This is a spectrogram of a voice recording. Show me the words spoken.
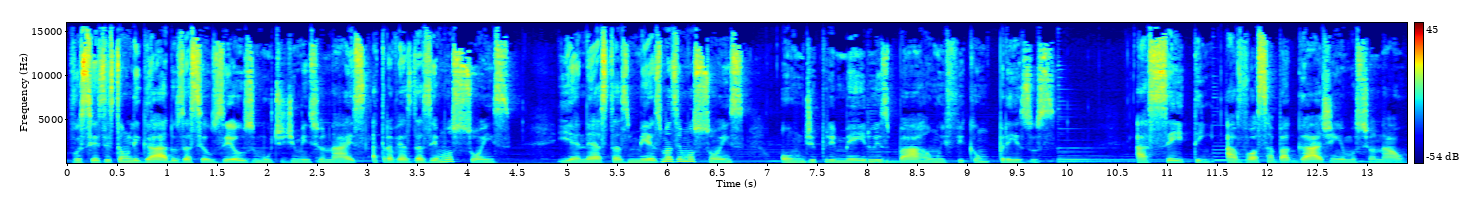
Vocês estão ligados a seus eus multidimensionais através das emoções, e é nestas mesmas emoções onde primeiro esbarram e ficam presos. Aceitem a vossa bagagem emocional.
